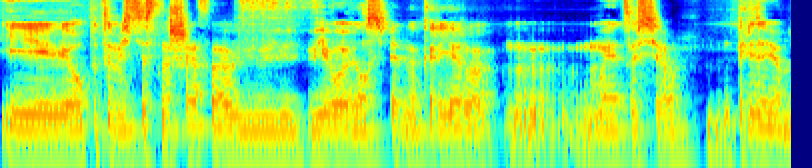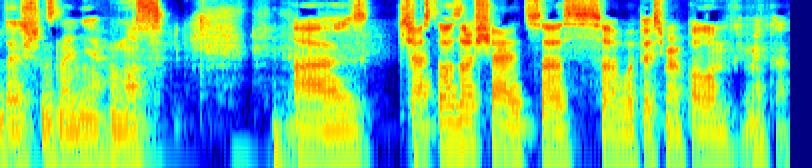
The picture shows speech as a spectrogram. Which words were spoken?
и опытом, естественно, шефа в в его велосипедную карьеру э, мы это все передаем дальше, знания в массы. А часто возвращаются с вот этими поломками, как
